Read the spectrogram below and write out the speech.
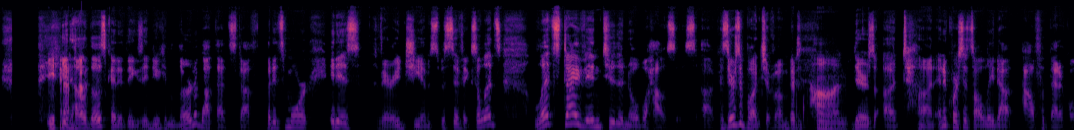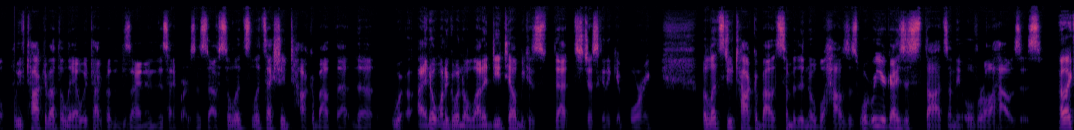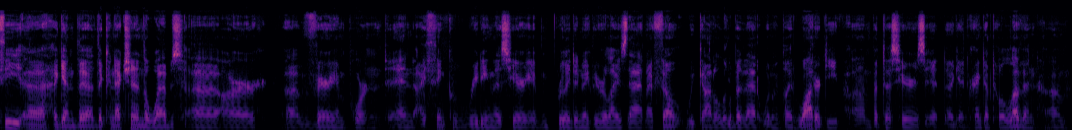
Yeah. you know those kind of things and you can learn about that stuff but it's more it is very gm specific so let's let's dive into the noble houses uh, because there's a bunch of them There's a ton. there's a ton and of course it's all laid out alphabetical we've talked about the layout we've talked about the design and the sidebars and stuff so let's let's actually talk about the the i don't want to go into a lot of detail because that's just going to get boring but let's do talk about some of the noble houses. What were your guys' thoughts on the overall houses? I like the uh, again the the connection and the webs uh, are uh, very important, and I think reading this here it really did make me realize that, and I felt we got a little bit of that when we played Waterdeep, um, but this here is it again cranked up to eleven. Um,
